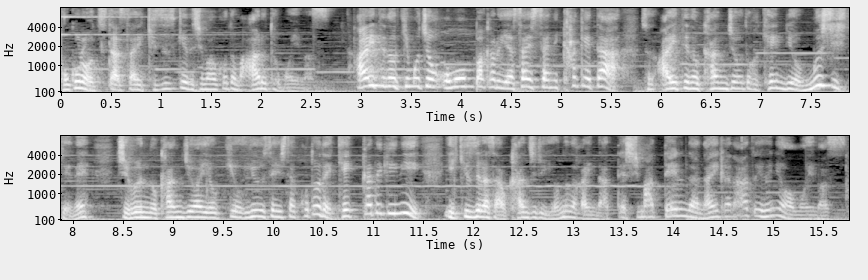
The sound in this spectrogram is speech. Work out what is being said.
心をつたつたに傷つけてしまうこともあると思います。相手の気持ちをおもんばかる優しさにかけた、その相手の感情とか権利を無視してね、自分の感情や欲求を優先したことで、結果的に生きづらさを感じる世の中になってしまっているんではないかなというふうには思います。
